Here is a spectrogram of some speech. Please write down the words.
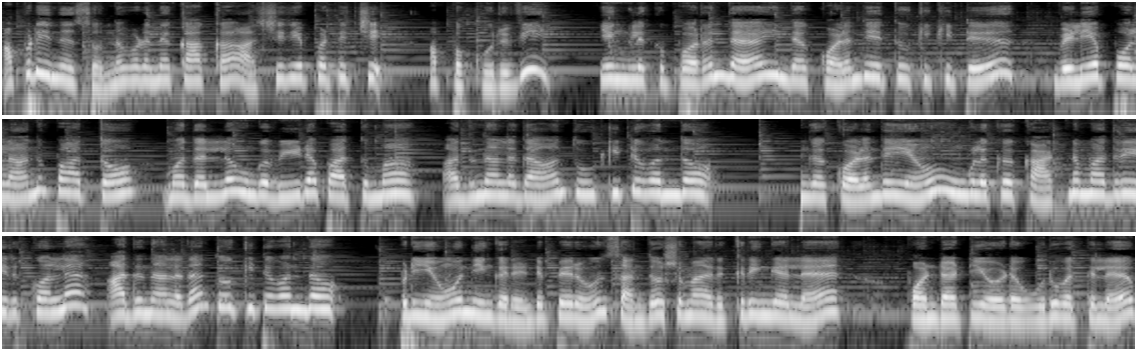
அப்படின்னு சொன்ன உடனே காக்கா ஆச்சரியப்பட்டுச்சு. அப்ப குருவி எங்களுக்கு பிறந்த இந்த குழந்தைய தூக்கிக்கிட்டு வெளியே போலான்னு பார்த்தோம். முதல்ல உங்க வீட பார்த்துமா அதனாலதான் தூக்கிட்டு வந்தோம். எங்க குழந்தையும் உங்களுக்கு காட்டின மாதிரி இருக்கும்ல அதனாலதான் தூக்கிட்டு வந்தோம். அப்படியும் நீங்க ரெண்டு பேரும் சந்தோஷமா இருக்கிறீங்கல்ல பொண்டாட்டியோட உருவத்துல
